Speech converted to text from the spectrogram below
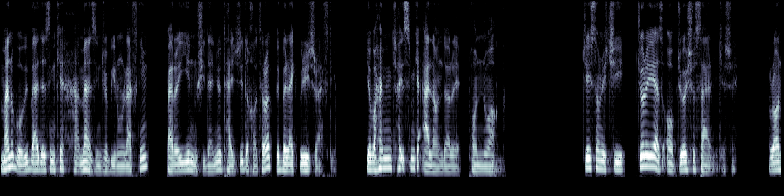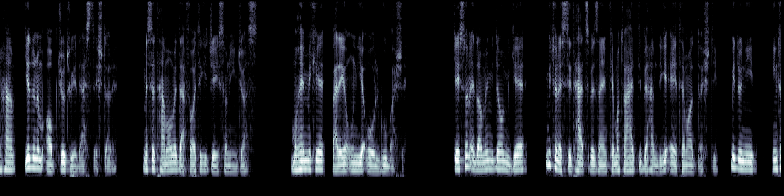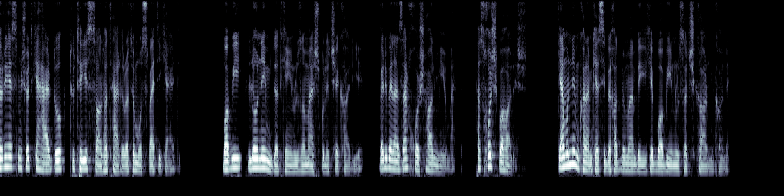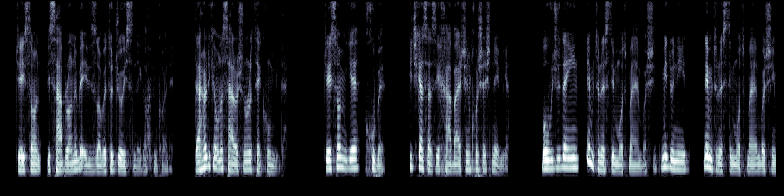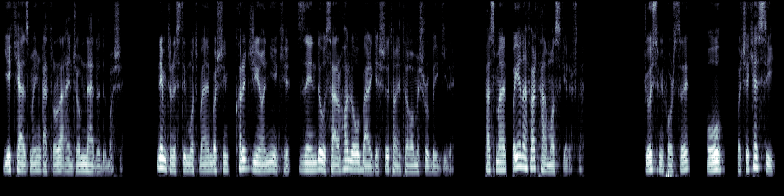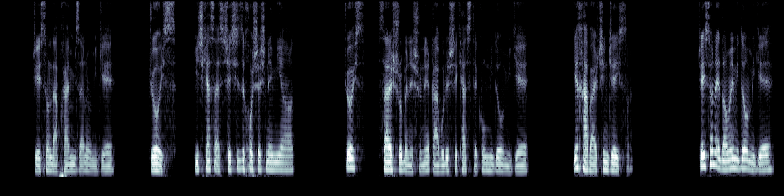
من و بابی بعد از اینکه همه از اینجا بیرون رفتیم برای یه نوشیدنی و تجدید خاطرات به بلک بریج رفتیم. یا با همین اسمی که الان داره پانواق جیسون ریچی جوری از آبجوش رو سر می‌کشه. ران هم یه دونه آبجو توی دستش داره. مثل تمام دفعاتی که جیسون اینجاست. مهمه که برای اون یه الگو باشه. جیسون ادامه میده و میگه می‌تونستید حدس بزنید که ما تا حدی به همدیگه اعتماد داشتیم. می‌دونید اینطوری حس می‌شد که هر دو تو طی سالها تغییرات مثبتی کردیم. بابی لو نمی‌داد که این روزا مشغول چه کاریه ولی به نظر خوشحال میومد پس خوش به حالش. گمون نمی‌کنم کسی بخواد به من بگه که بابی این روزا چی کار می‌کنه. جیسون بی صبرانه به الیزابت و جویس نگاه می‌کنه در حالی که اونا سراشون رو تکون میدن. جیسون میگه خوبه. هیچ کس از یه خبرچین خوشش نمیاد. با وجود این نمی‌تونستیم مطمئن باشید. می‌دونید نمی‌تونستیم مطمئن باشیم یکی از ما این قتل رو انجام نداده باشه. نمی‌تونستیم مطمئن باشیم کار جیانیه که زنده و سرحال و برگشته تا انتقامش رو بگیره. پس من با یه نفر تماس گرفتم. جویس می‌پرسه او با چه کسی؟ جیسون لبخند می‌زنه و میگه جویس هیچ کس از چه چیزی خوشش نمیاد؟ جویس سرش رو به نشونه قبول شکست تکون میده و میگه یه خبرچین جیسون. جیسون ادامه میده و میگه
